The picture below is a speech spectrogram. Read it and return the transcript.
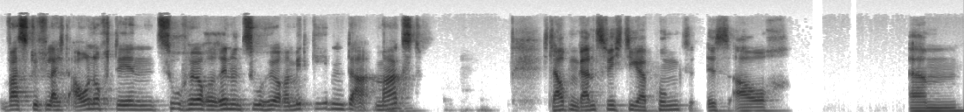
was du vielleicht auch noch den Zuhörerinnen und Zuhörern mitgeben da, magst? Ich glaube, ein ganz wichtiger Punkt ist auch, ähm,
